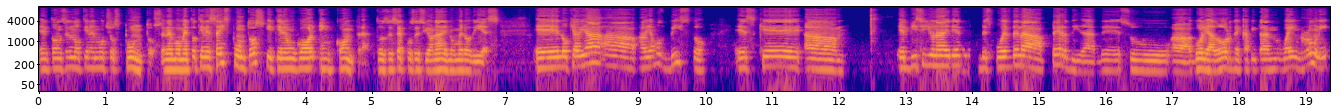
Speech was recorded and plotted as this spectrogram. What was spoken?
entonces no tienen muchos puntos. En el momento tiene seis puntos y tiene un gol en contra. Entonces se posiciona de número 10. Eh, lo que había, ah, habíamos visto es que ah, el DC United, después de la pérdida de su ah, goleador, del capitán Wayne Rooney,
